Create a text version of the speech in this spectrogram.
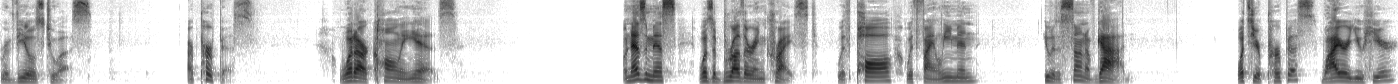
reveals to us our purpose. What our calling is. Onesimus was a brother in Christ with Paul, with Philemon. He was a son of God. What's your purpose? Why are you here?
